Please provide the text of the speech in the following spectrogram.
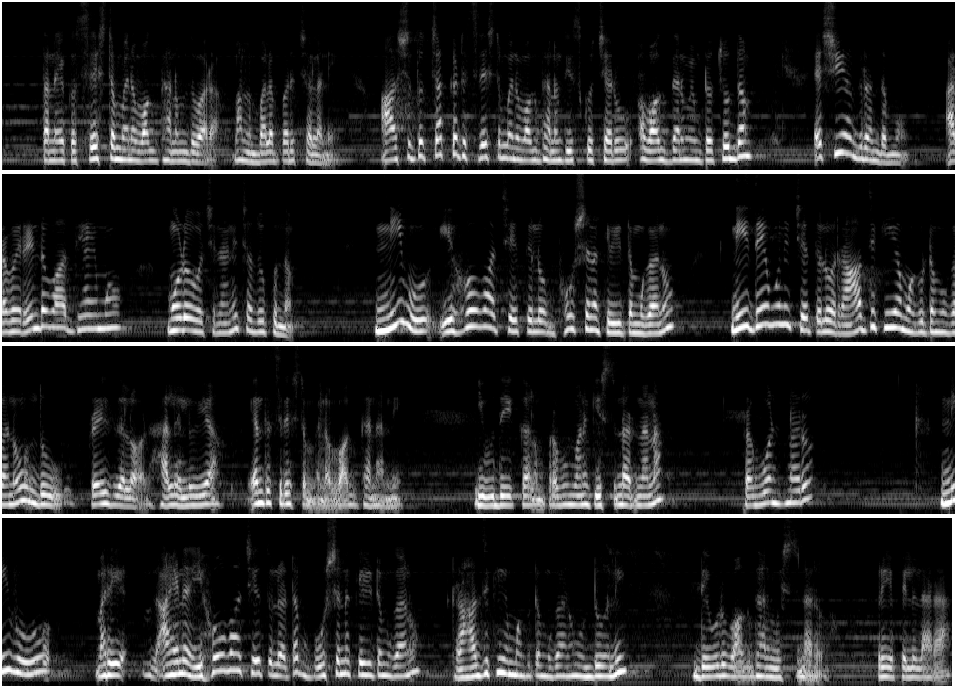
తన యొక్క శ్రేష్టమైన వాగ్దానం ద్వారా మనల్ని బలపరచాలని ఆశతో చక్కటి శ్రేష్టమైన వాగ్దానం తీసుకొచ్చారు. ఆ వాగ్దానం ఏమిటో చూద్దాం. యషియా గ్రంథము అరవై రెండవ అధ్యాయము మూడవ వచనాన్ని చదువుకుందాం. నీవు యహోవా చేతిలో భూషణ కిరీటముగాను నీ దేవుని చేతిలో రాజకీయ మగుటముగాను ఉందు ప్రైజ్ అలాడ్ లాడ్ ఎంత శ్రేష్టమైన వాగ్దానాన్ని ఈ ఉదయకాలం ప్రభు మనకి ఇస్తున్నారు నాన్న. ప్రభు అంటున్నారు నీవు మరి ఆయన యహోవా చేతులట భూషణ కిరీటముగాను రాజకీయ మగుటముగాను ఉండు అని దేవుడు వాగ్దానం ఇస్తున్నారు ప్రియ పిల్లలారా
